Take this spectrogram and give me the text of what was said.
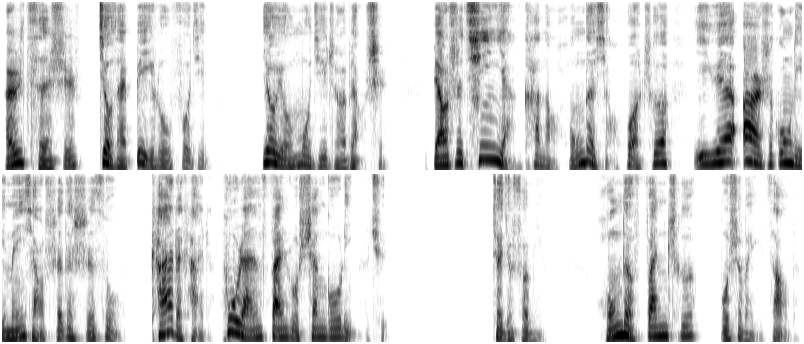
而此时，就在 B 路附近，又有目击者表示。表示亲眼看到红的小货车以约二十公里每小时的时速开着开着，忽然翻入山沟里面去。这就说明红的翻车不是伪造的，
